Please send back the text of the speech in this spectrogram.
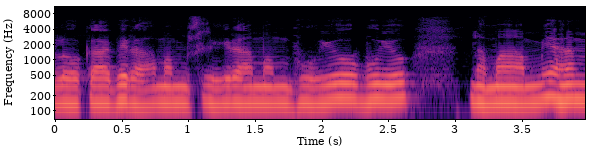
లోకాభిరామం శ్రీరామం భూయో భూయో నమామ్యహం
